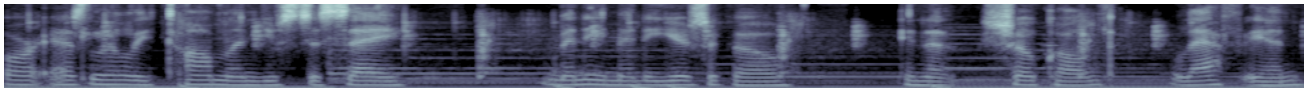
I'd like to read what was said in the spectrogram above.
Or as Lily Tomlin used to say many, many years ago in a show called Laugh In,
